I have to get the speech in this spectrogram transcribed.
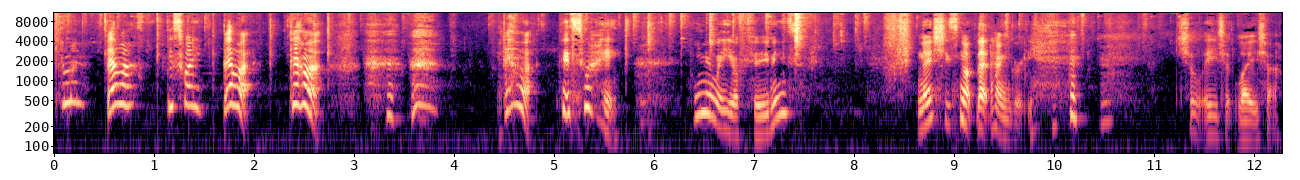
Come on, Bella. This way. Bella. Bella. Bella, this way. You know where your food is. No, she's not that hungry. She'll eat it later.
